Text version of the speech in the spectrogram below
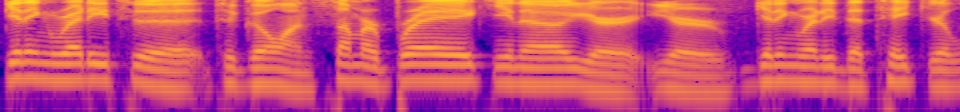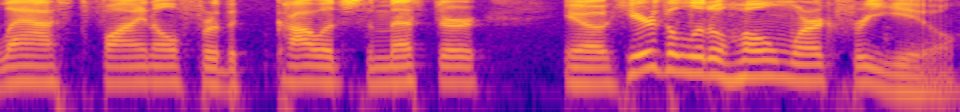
getting ready to to go on summer break, you know, you're you're getting ready to take your last final for the college semester. You know, here's a little homework for you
